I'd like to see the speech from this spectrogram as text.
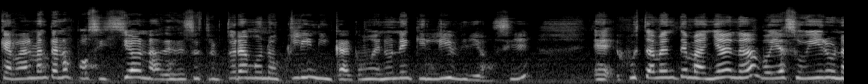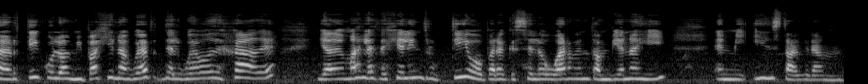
que realmente nos posiciona desde su estructura monoclínica como en un equilibrio, ¿sí? Eh, justamente mañana voy a subir un artículo a mi página web del huevo de jade y además les dejé el instructivo para que se lo guarden también ahí en mi Instagram,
